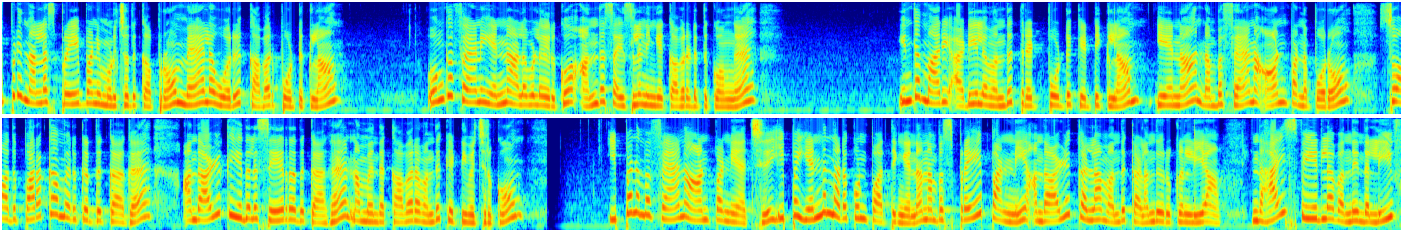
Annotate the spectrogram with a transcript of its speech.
இப்படி நல்லா ஸ்ப்ரே பண்ணி முடிச்சதுக்கப்புறம் மேலே ஒரு கவர் போட்டுக்கலாம். உங்கள் ஃபேனு என்ன அளவில் இருக்கோ அந்த சைஸில் நீங்கள் கவர் எடுத்துக்கோங்க. இந்த மாதிரி அடியில் வந்து த்ரெட் போட்டு கெட்டிக்கலாம். ஏன்னா நம்ம ஃபேனை ஆன் பண்ண போகிறோம் ஸோ அது பறக்காமல் இருக்கிறதுக்காக அந்த அழுக்கு இதில் சேர்றதுக்காக நம்ம இந்த கவரை வந்து கெட்டி வச்சுருக்கோம். இப்போ நம்ம ஃபேனை ஆன் பண்ணியாச்சு. இப்போ என்ன நடக்கும்னு பார்த்தீங்கன்னா நம்ம ஸ்ப்ரே பண்ணி அந்த அழுக்கெல்லாம் வந்து கலந்து இருக்கும் இல்லையா? இந்த ஹை ஸ்பீடில் வந்து இந்த லீஃப்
